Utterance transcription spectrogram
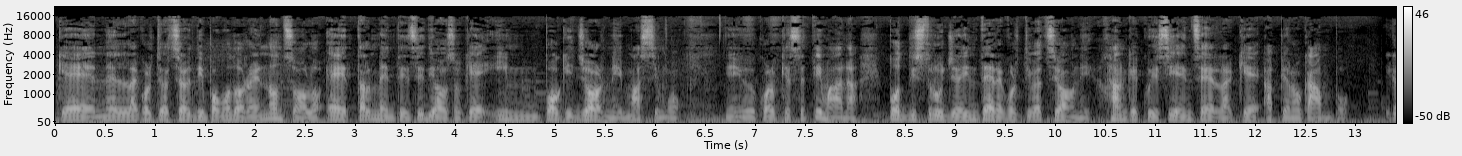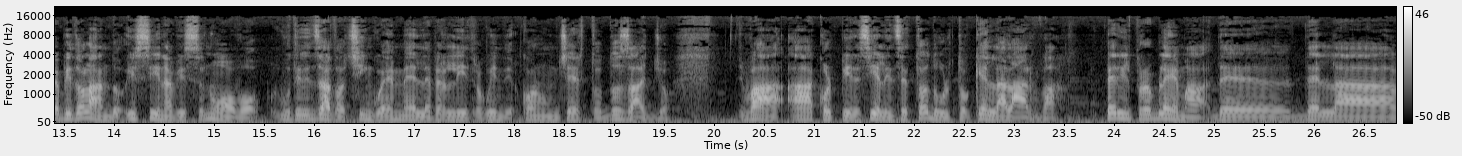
che nella coltivazione di pomodoro e non solo, è talmente insidioso che in pochi giorni, massimo eh, qualche settimana, può distruggere intere coltivazioni, anche qui sia in serra che a piano campo. Ricapitolando, il Sinapis nuovo, utilizzato a 5 ml per litro, quindi con un certo dosaggio, va a colpire sia l'insetto adulto che la larva. Per il problema de- della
